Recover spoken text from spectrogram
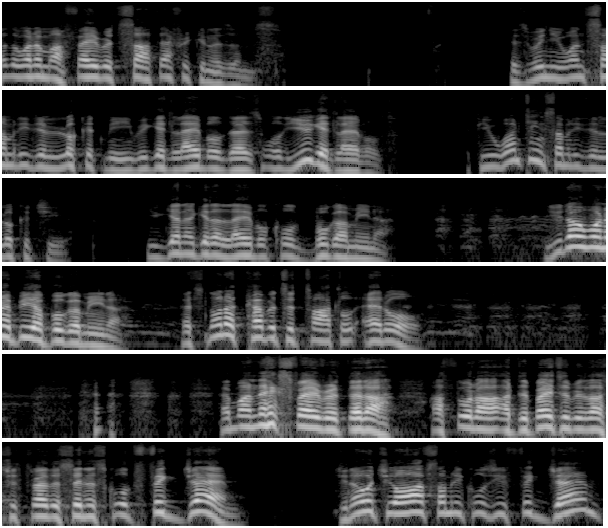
Another one of my favorite South Africanisms is when you want somebody to look at me, we get labeled as, well, you get labeled. If you're wanting somebody to look at you, you're going to get a label called Bugamina. You don't want to be a Bugamina. It's not a coveted title at all. and my next favorite that I, I thought I, I debated whether I should throw this in is called Fig Jam. Do you know what you are if somebody calls you Fig Jam?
